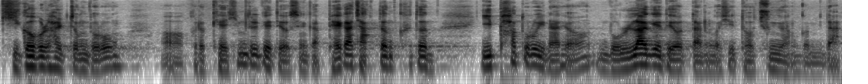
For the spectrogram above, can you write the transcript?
기겁을 할 정도로 어, 그렇게 힘들게 되었으니까 배가 작든 크든 이 파도로 인하여 놀라게 되었다는 것이 더 중요한 겁니다.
